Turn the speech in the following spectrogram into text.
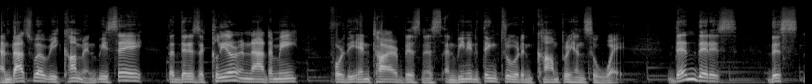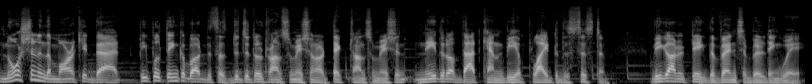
And that's where we come in. We say that there is a clear anatomy for the entire business, and we need to think through it in a comprehensive way. Then there is this notion in the market that people think about this as digital transformation or tech transformation. Neither of that can be applied to the system. We got to take the venture building way,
